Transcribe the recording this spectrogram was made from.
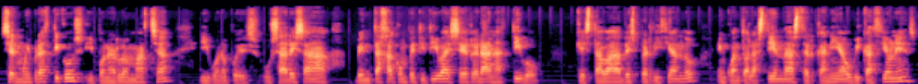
ser muy prácticos y ponerlo en marcha y bueno, pues usar esa ventaja competitiva, ese gran activo que estaba desperdiciando en cuanto a las tiendas, cercanía, ubicaciones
